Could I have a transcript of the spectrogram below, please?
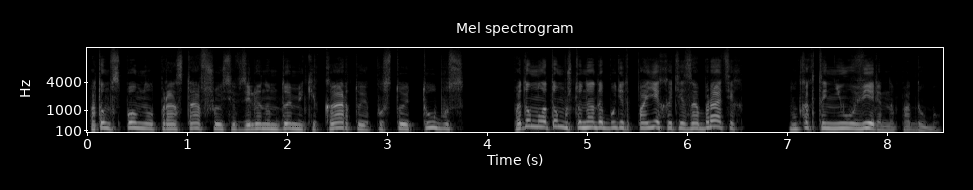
Потом вспомнил про оставшуюся в зеленом домике карту и пустой тубус. Подумал о том, что надо будет поехать и забрать их, но как-то неуверенно подумал.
